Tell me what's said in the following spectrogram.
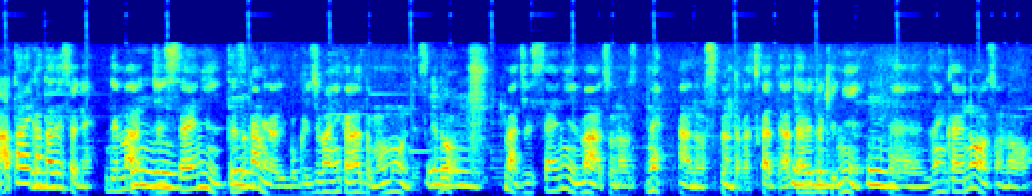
あ与え方ですよね。でまあうん実際に手づかみが僕一番いいかなとも思うんですーけど、まあ実際にまあそのねあのスプーンとか使って与える時に、うん。えー前回のその、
